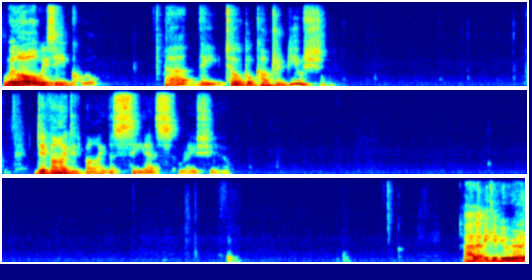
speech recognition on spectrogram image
will always equal uh, the total contribution divided by the CS ratio. Uh, let me give you uh,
